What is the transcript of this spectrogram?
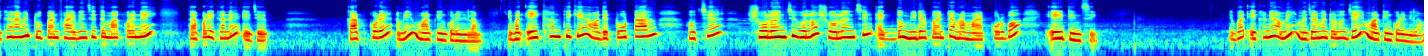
এখানে আমি টু পয়েন্ট ফাইভ ইঞ্চিতে মার্ক করে নেই। তারপরে এখানে এই যে কার্ভ করে আমি মার্কিং করে নিলাম। এবার এইখান থেকে আমাদের টোটাল হচ্ছে ষোলো ইঞ্চি হলো, ষোলো ইঞ্চির একদম মিডল পয়েন্টে আমরা মার্ক করব এইট ইঞ্চি। এবার এখানে আমি মেজারমেন্ট অনুযায়ী মার্কিং করে নিলাম।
